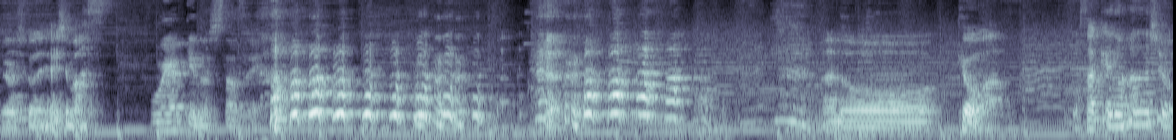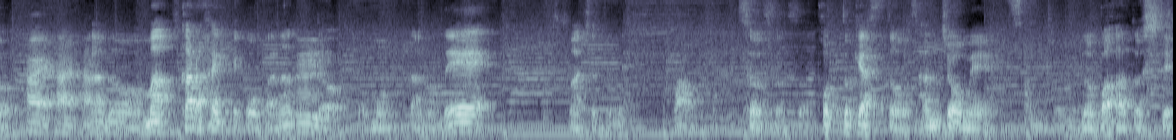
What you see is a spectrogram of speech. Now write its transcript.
よろしくお願いします。大やけどしたぜあのー、今日はお酒の話をはいはいあはい。のまあから入っていこうかなって思ったので、まあちょっとね。バそうそうそう。ポッドキャスト三丁目。ー三丁のバーとして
